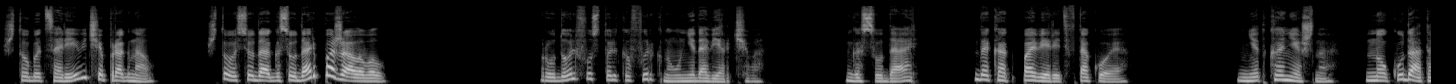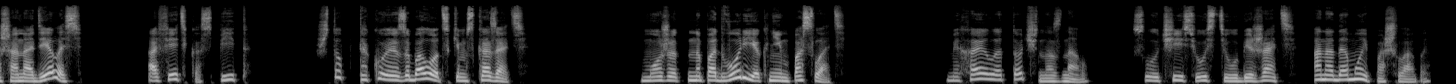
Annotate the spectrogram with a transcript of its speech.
Чтобы царевича прогнал? Что, сюда государь пожаловал? Рудольфус только фыркнул недоверчиво. Государь? Да как поверить в такое? Нет, конечно. Но куда-то ж она делась? А Федька спит. Чтоб такое за Болоцким сказать? Может, на подворье к ним послать? Михайло точно знал. Случись Усти убежать, она домой пошла бы,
